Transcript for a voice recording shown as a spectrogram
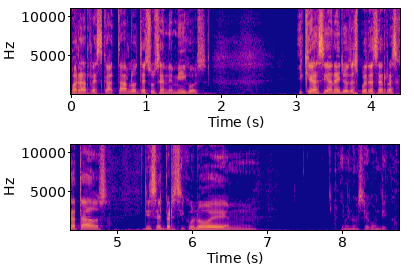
para rescatarlos de sus enemigos. ¿Y qué hacían ellos después de ser rescatados? Dice el versículo, eh, dime un segundito.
